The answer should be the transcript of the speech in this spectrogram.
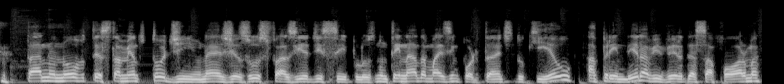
tá no Novo Testamento todinho, né? Jesus fazia discípulos. Não tem nada mais importante do que eu aprender a viver dessa forma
